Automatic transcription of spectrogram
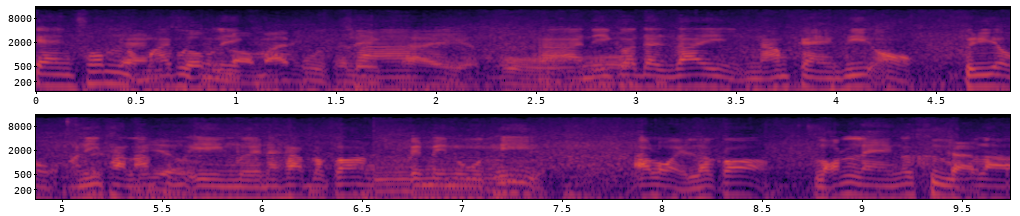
แกงส้มหน่อไม้แกงปูส้มทะเลหน่อไม้ปูทะเลไข่ใช่โอ้โหอ่าอันนี้ก็ได้ได้น้ำแกงที่ออกเปรี้ยว อันนี้ทางร้านเปรี้ปยวรุงเองเลยนะครับ แล้วก็อืมเป็นเมนูที่อร่อยแล้วก็ร้อนแรงก็คือครับเวลา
